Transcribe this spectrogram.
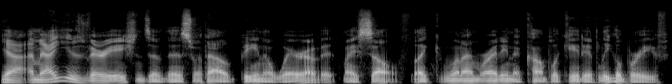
Yeah, I mean, I use variations of this without being aware of it myself. Like when I'm writing a complicated legal brief,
